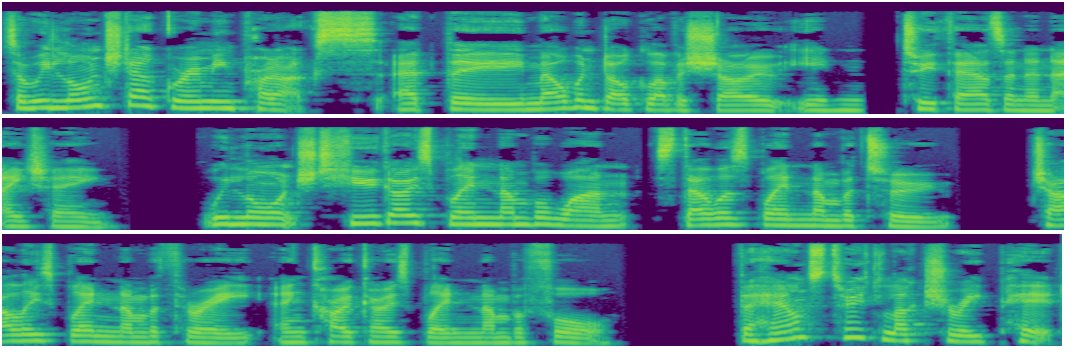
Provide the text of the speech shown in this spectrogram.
So we launched our grooming products at the Melbourne Dog Lovers Show in 2018. We launched Hugo's Blend number one, Stella's Blend number two, Charlie's Blend number three, and Coco's Blend number four. The Houndztooth Luxury Pet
